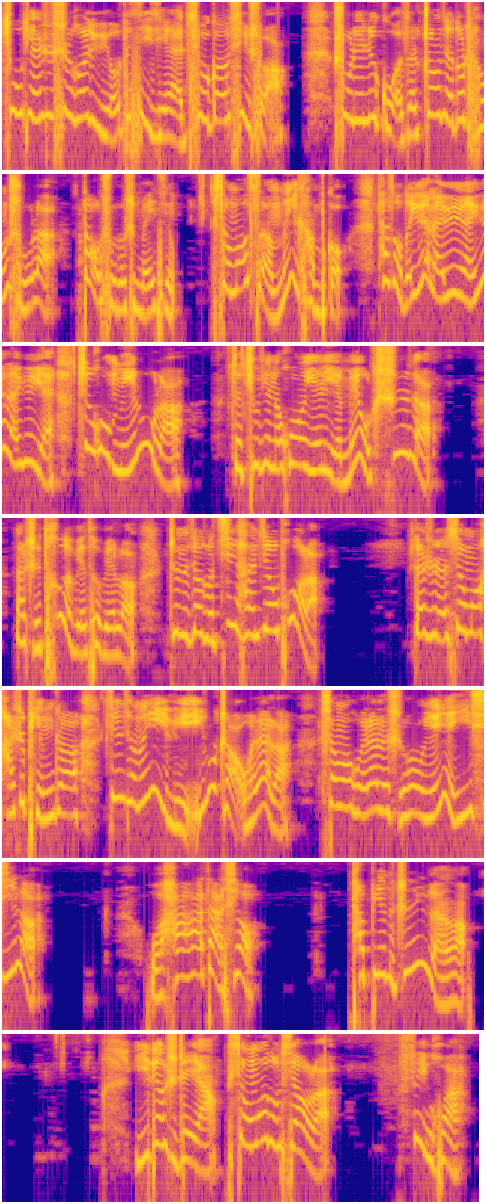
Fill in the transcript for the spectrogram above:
秋天是适合旅游的季节，秋高气爽，树林里果子、庄稼都成熟了，到处都是美景。小猫怎么也看不够，它走得越来越远，越来越远，最后迷路了。在秋天的荒野里没有吃的，那时特别特别冷，真的叫做饥寒交迫了。但是小猫还是凭着坚强的毅力一路找回来了。小猫回来的时候奄奄一息了，我哈哈大笑，它编的真圆啊！一定是这样，小猫都笑了。废话，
